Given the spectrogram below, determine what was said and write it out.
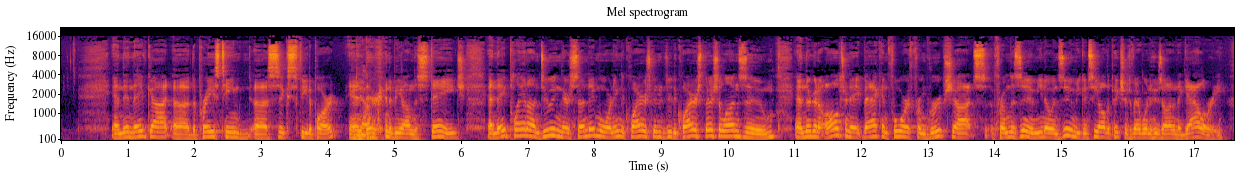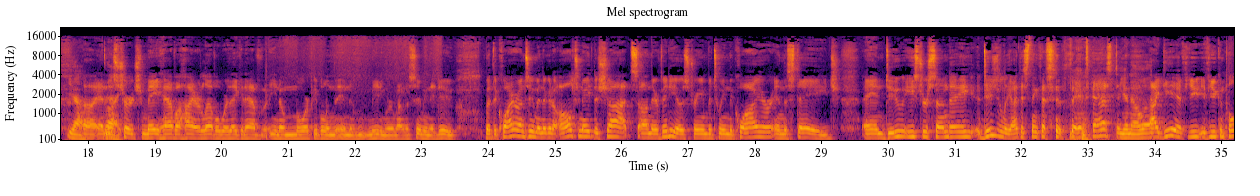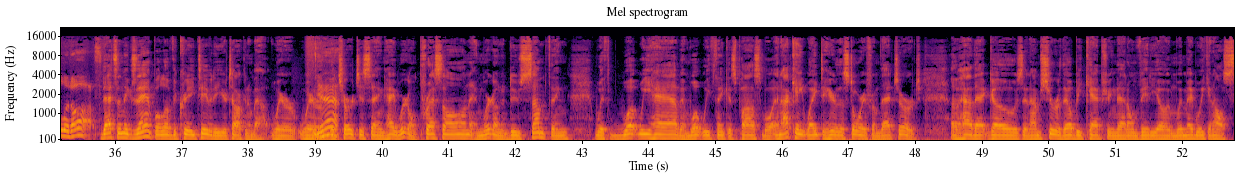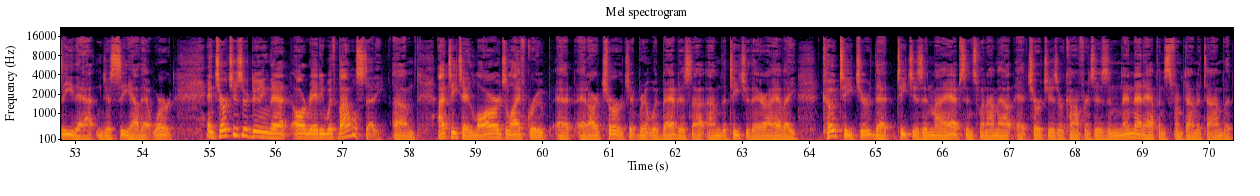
and then they've got uh, the praise team uh, six feet apart, and Yeah. they're going to be on the stage, and they plan on doing their Sunday morning. The choir is going to do the choir special on Zoom, and they're going to alternate back and forth from group shots from the Zoom. You know, in Zoom, you can see all the pictures of everyone who's on in a gallery. Yeah, uh, and this church may have a higher level where they could have you know more people in the, in the meeting room. I'm assuming they do, but the choir on Zoom, and they're going to alternate the shots on their video stream between the choir and the stage, and do Easter Sunday digitally. I just think that's a fantastic You know what? idea if you if you can pull it off. That's an example of the creativity you're talking about, where where Yeah. the church is saying, "Hey, we're going to press on, and we're going to do something with what we have and what we think is possible." And I can't wait to hear the story from that church of how that goes, and I'm sure they'll be capturing that on video, and we, maybe we can all see that and just see how that worked. And churches are doing that already with Bible study. Um, I teach a large life group at, at our church at Brentwood Baptist. I, I'm the teacher there. I have a co teacher that teaches in my absence when I'm out at churches or conferences, and, and that happens from time to time. But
